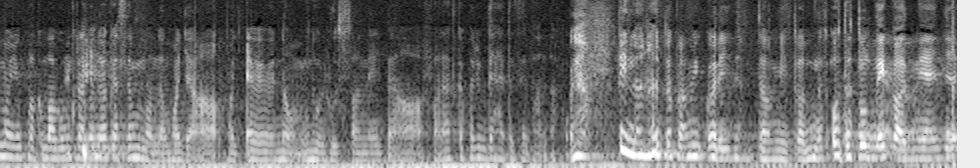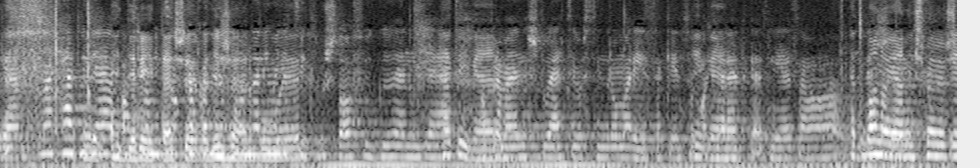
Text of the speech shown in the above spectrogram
mondjuk magunkra gondolkoztam, mondom, hogy, a, hogy no, 0-24-ben a falát kaparjuk, de hát azért vannak olyan pillanatok, amikor így nem tudom, mit oda, oda tudnék adni egy, igen. Meg hát ugye egy, egy rétesért, vagy egy mondani, hogy a ciklustól függően ugye hát igen. a premenstruációs szindróma részeként szokott igen. jelentkezni ez a Hát van olyan ismerős,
